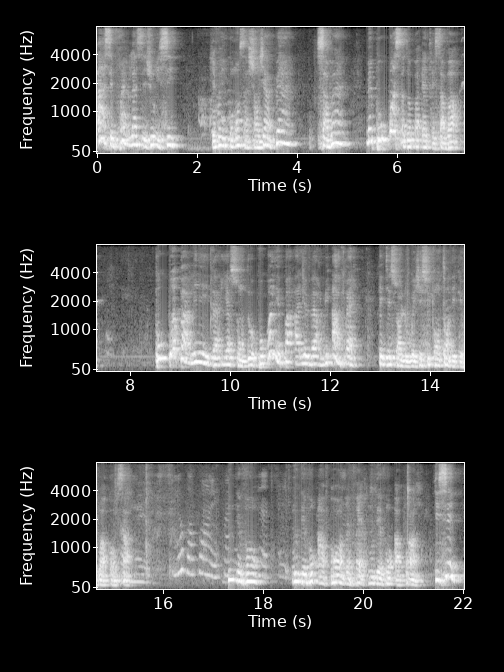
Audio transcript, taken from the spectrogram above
Ah, ces frères-là, ces jours ici, je vois, ils commencent à changer un peu. hein. Ça va. Mais pourquoi ça ne doit pas être ça va? Pourquoi parler derrière son dos? Pourquoi ne pas aller vers lui? Ah, frère, Dieu soit loué. Je suis content de te voir comme ça. Nous devons, nous devons apprendre, frère. Nous devons apprendre. Tu sais,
